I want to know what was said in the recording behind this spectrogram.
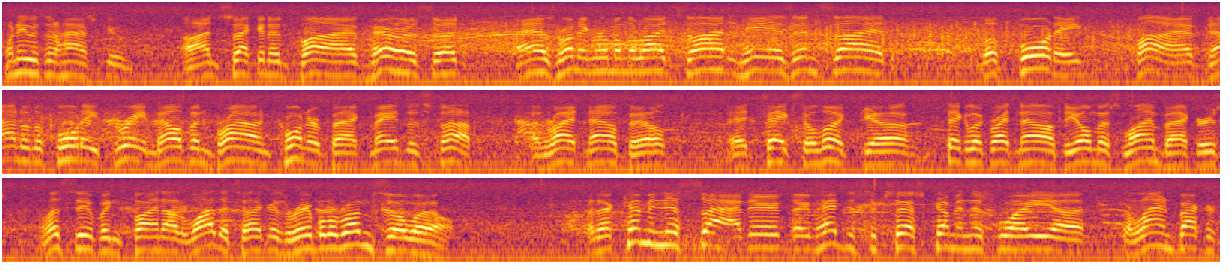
when he was in high school. On second and five, Harrison has running room on the right side, and he is inside the 45 down to the 43. Melvin Brown, cornerback, made the stop. And right now, Bill, it takes a look. Uh, take a look right now at the Ole Miss linebackers. Let's see if we can find out why the Tigers are able to run so well. Well, they're coming this side. They're, they've had the success coming this way. Uh, the linebackers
